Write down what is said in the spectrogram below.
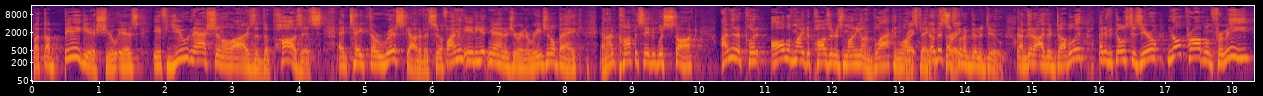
But the big issue is if you nationalize the deposits and take the risk out of it. So if I'm an idiot manager in a regional bank and I'm compensated with stock, I'm going to put all of my depositors' money on black in Las right. Vegas. No, that's, that's right. what I'm going to do. I'm going to either double it, and if it goes to zero, no problem for me.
